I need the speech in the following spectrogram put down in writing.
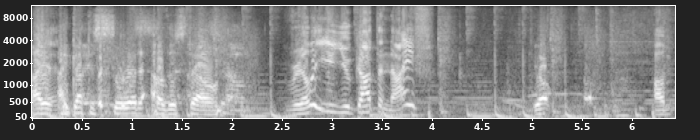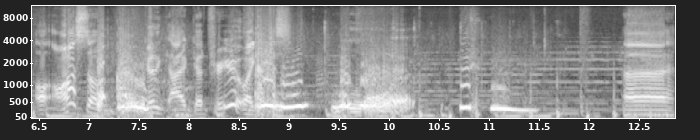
I I got the sword out of the stone. Really? You you got the knife? Yep. Um, awesome. Good, uh, good for you, I guess. Uh,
